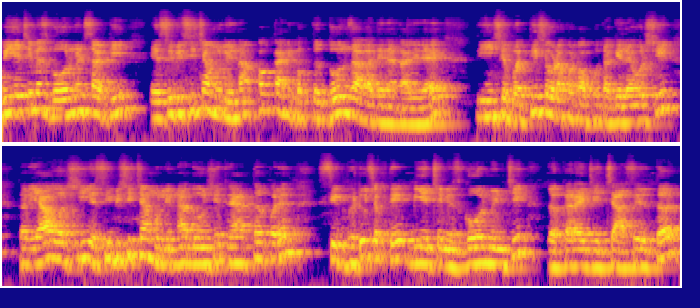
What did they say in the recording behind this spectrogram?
बीएचएमएस गव्हर्नमेंटसाठी एसीबीसीच्या मुलींना फक्त आणि फक्त दोन जागा देण्यात आलेल्या आहेत. तीनशे बत्तीस एवढा कट ऑफ होता गेल्या वर्षी. तर या वर्षी एसीबीसीच्या मुलींना दोनशे त्र्याहत्तर पर्यंत सीट भेटू शकते बीएचएमएस गव्हर्नमेंटची जर करायची इच्छा असेल तर.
